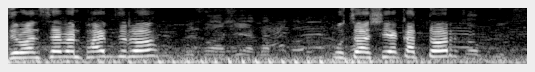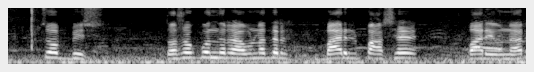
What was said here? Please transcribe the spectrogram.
Zero one seven five zero. পঁচাশি একাত্তর। চব্বিশ। চব্বিশ। দর্শক বন্ধুরা ওনাদের বাড়ির পাশে বাড়ি ওনার,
